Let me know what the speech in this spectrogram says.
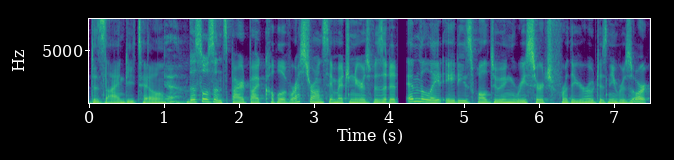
design detail. Yeah. This was inspired by a couple of restaurants the Imagineers visited in the late 80s while doing research for the Euro Disney Resort.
